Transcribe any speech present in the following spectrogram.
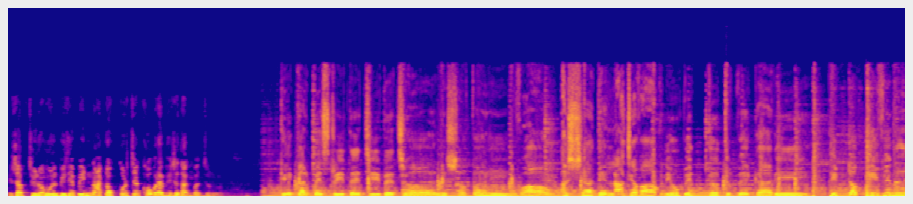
এসব তৃণমূল বিজেপি নাটক করছে খবরে ভেসে থাকবার জন্য। কেক আর পেস্ট্রিতে জিবে জল সপারি? ওয়াও আশাতে লাজবাব নিউ বিদ্যুৎ বেকারি। টিপটপ টিফিনে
